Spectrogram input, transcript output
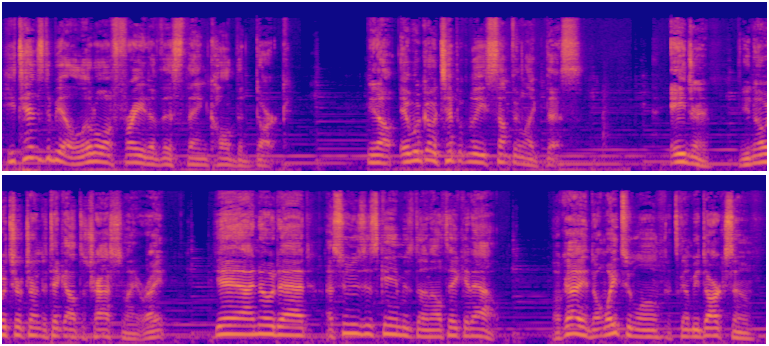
he tends to be a little afraid of this thing called the dark. You know, it would go typically something like this Adrian, you know it's your turn to take out the trash tonight, right? Yeah, I know, Dad. As soon as this game is done, I'll take it out. Okay, don't wait too long. It's gonna be dark soon.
